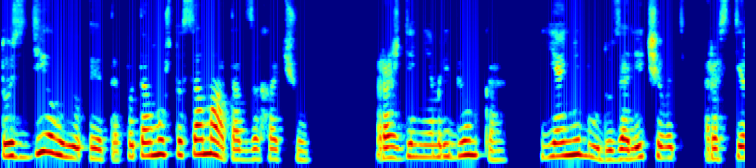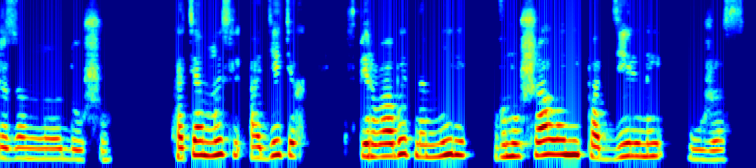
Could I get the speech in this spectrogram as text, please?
то сделаю это, потому что сама так захочу. Рождением ребенка я не буду залечивать растерзанную душу. Хотя мысль о детях в первобытном мире внушала неподдельный ужас.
